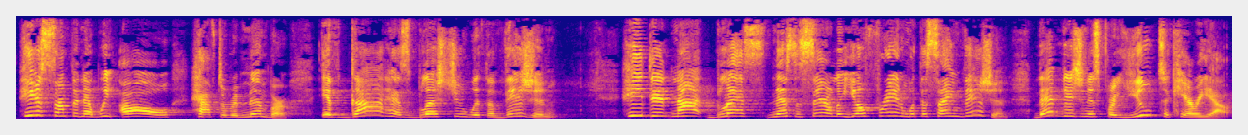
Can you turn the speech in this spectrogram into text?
Here's something that we all have to remember. If God has blessed you with a vision, he did not bless necessarily your friend with the same vision. That vision is for you to carry out.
